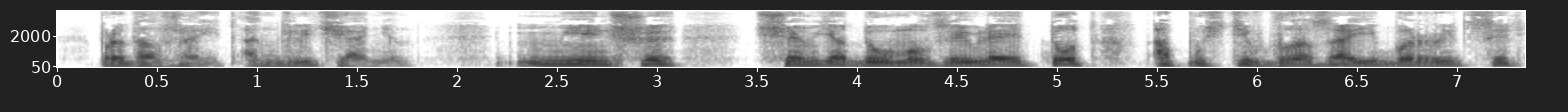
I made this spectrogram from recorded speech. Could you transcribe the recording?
— продолжает англичанин. «Меньше, чем я думал», — заявляет тот, опустив глаза, ибо рыцарь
